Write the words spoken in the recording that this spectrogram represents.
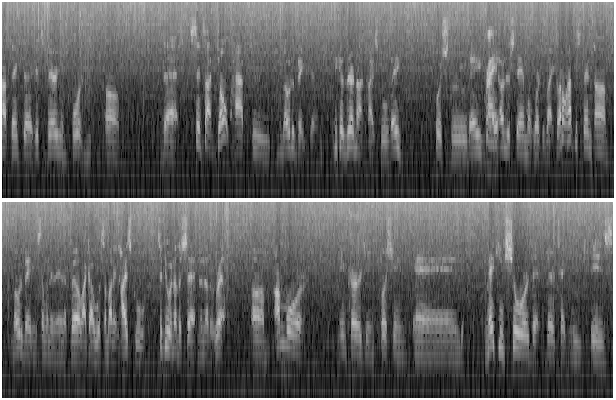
I think that it's very important um, that since I don't have to motivate them because they're not in high school, they push through. They right. they understand what work is like. So I don't have to spend time motivating someone in the NFL like I would somebody in high school to do another set and another rep. Um, I'm more encouraging, pushing, and making sure that their technique is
